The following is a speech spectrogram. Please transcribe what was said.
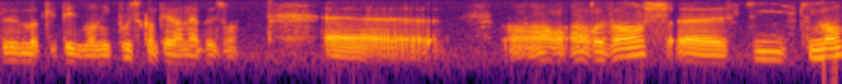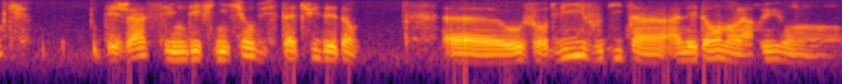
peux m'occuper de mon épouse quand elle en a besoin. Euh, revanche, euh, ce, qui, ce qui manque, déjà, c'est une définition du statut d'aidant. Euh, Aujourd'hui, vous dites un, aidant dans la rue, on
